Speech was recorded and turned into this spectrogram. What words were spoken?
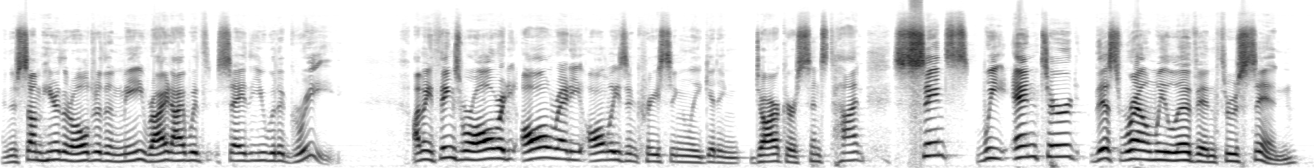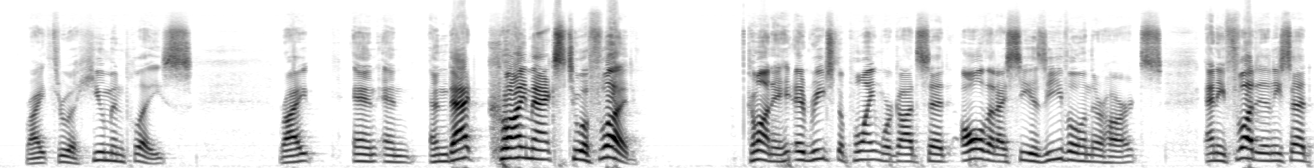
And there's some here that are older than me, right? I would say that you would agree. I mean, things were already, already, always increasingly getting darker since time, since we entered this realm we live in through sin, right, through a human place, right, and and and that climaxed to a flood. Come on, it, it reached the point where God said, "All that I see is evil in their hearts," and He flooded, and He said,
